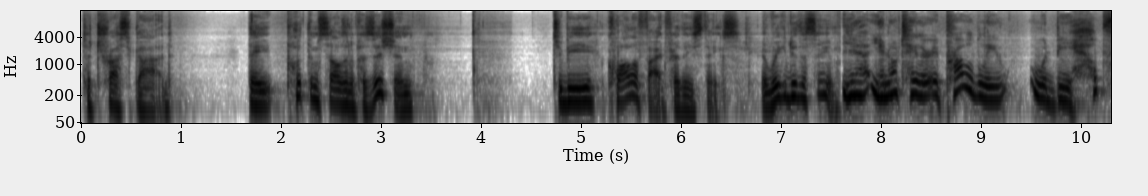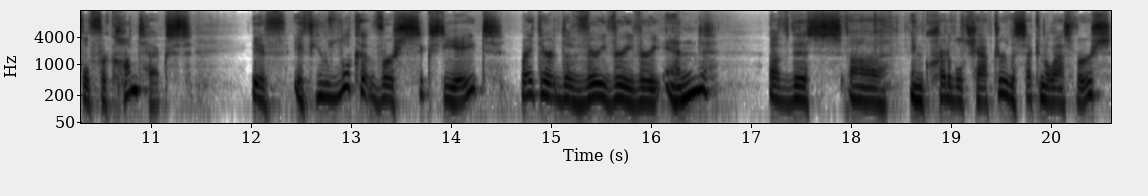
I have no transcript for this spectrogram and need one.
to trust God. They put themselves in a position to be qualified for these things. And we can do the same. Yeah, you know, Taylor, it probably would be helpful for context if if you look at verse 68, right there at the very, very, very end of this uh, incredible chapter, the second to last verse,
